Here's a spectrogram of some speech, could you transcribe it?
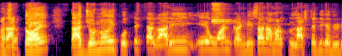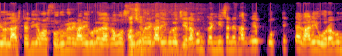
আচ্ছা। রাখতে হয় তার জন্যই প্রত্যেকটা গাড়ি এ ওয়ান কন্ডিশন আমার লাস্টের দিকে ভিডিও লাস্টের দিকে আমার শোরুমের গাড়িগুলো দেখাবো। আচ্ছা। শোরুমের গাড়িগুলো যেরকম কন্ডিশনে থাকবে প্রত্যেকটা গাড়ি ওরকম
